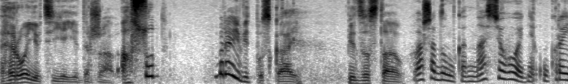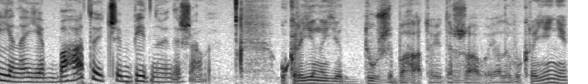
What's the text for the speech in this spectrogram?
героїв цієї держави. А суд бере і відпускає під заставу. Ваша думка, на сьогодні Україна є багатою чи бідною державою? Україна є дуже багатою державою, але в Україні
